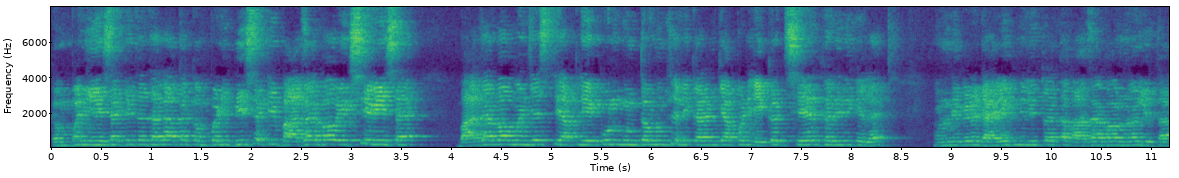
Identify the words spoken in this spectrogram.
कंपनी ए तर झाला आता कंपनी बी साठी बाजारभाव एकशे वीस आहे. बाजारभाव म्हणजेच ती आपली एकूण गुंतवणूक झाली कारण की आपण एकच शेअर खरेदी केलाय. म्हणून इकडे डायरेक्ट मी लिहितोय आता बाजारभाव न लिहिता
